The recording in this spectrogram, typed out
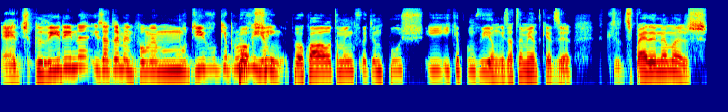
é despedirem-na exatamente pelo mesmo motivo que a promoviam. Sim, pelo qual ela também foi tendo push e, e que a promoviam, exatamente. Quer dizer, que despedem-na, mas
